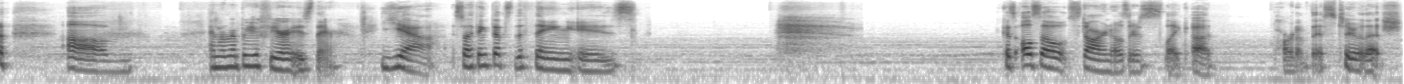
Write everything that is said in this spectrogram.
um, And remember, your fear is there. yeah. So I think that's the thing is. Because also, Star knows there's like a part of this too that sh-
